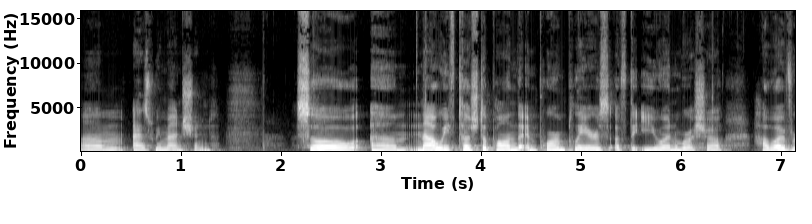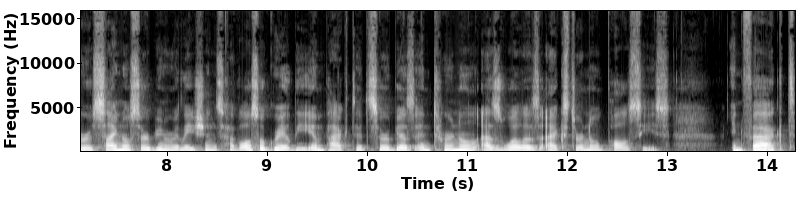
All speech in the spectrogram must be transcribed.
um, as we mentioned. So um, now we've touched upon the important players of the EU and Russia. However, Sino Serbian relations have also greatly impacted Serbia's internal as well as external policies. In fact,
